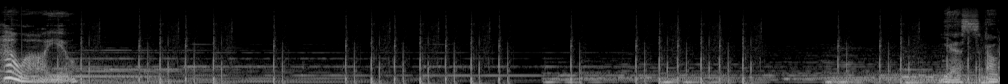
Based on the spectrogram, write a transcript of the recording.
How are you? Yes, out.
